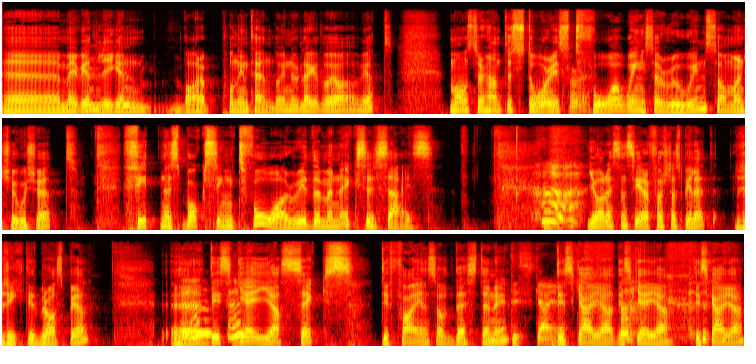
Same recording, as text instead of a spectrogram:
Uh, mig vetligen mm. bara på Nintendo i nuläget vad jag vet. Monster Hunter Stories 2, Wings of Ruin, sommaren 2021. Fitness Boxing 2, Rhythm and Exercise. Huh. Jag recenserar första spelet, riktigt bra spel. Uh, Disgaea 6, Defiance of Destiny. Disgaea. Disgaea, Disgaea, Disgaea.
